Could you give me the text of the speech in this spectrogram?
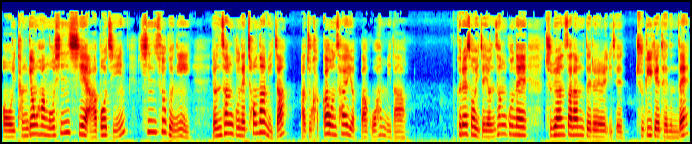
어, 이 단경 왕후 신씨의 아버지인 신수근이 연산군의 처남이자 아주 가까운 사이였다고 합니다. 그래서 이제 연산군의 주변 사람들을 이제 죽이게 되는데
